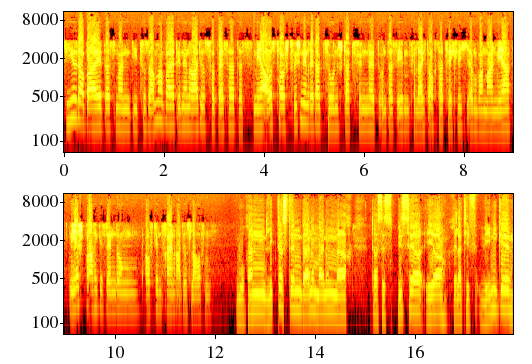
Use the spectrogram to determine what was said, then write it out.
Ziel dabei, dass man die Zusammenarbeit in den Radios verbessert, dass mehr Austausch zwischen den Redaktionen stattfindet und dass eben vielleicht auch tatsächlich irgendwann mal mehr mehrsprachige Sendungen auf den freien Radios laufen. Woran liegt das denn deiner Meinung nach, dass es bisher eher relativ wenige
